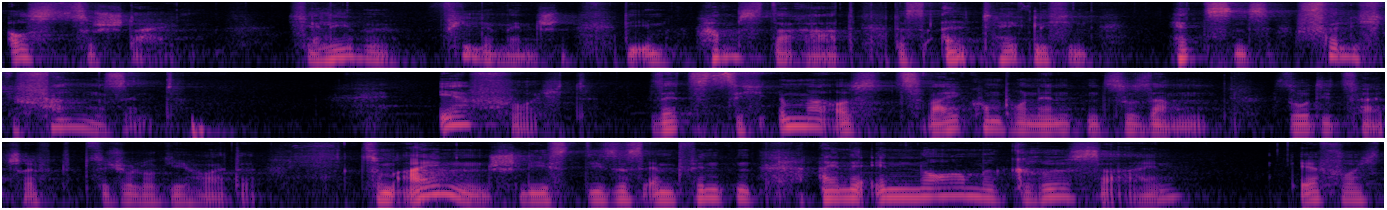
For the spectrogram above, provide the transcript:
auszusteigen. Ich erlebe viele Menschen, die im Hamsterrad des alltäglichen Hetzens völlig gefangen sind. Ehrfurcht setzt sich immer aus zwei Komponenten zusammen, so die Zeitschrift Psychologie heute. Zum einen schließt dieses Empfinden eine enorme Größe ein. Ehrfurcht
